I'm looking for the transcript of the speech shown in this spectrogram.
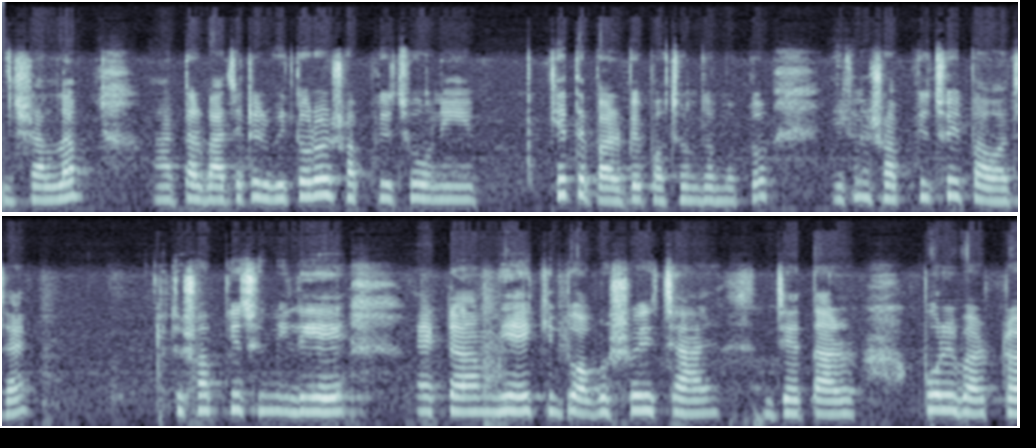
ইনশাল্লাহ। আর তার বাজেটের ভিতরেও সব কিছু উনি খেতে পারবে পছন্দ মতো। এখানে সব কিছুই পাওয়া যায়। তো সব কিছু মিলিয়ে একটা মেয়ে কিন্তু অবশ্যই চায় যে তার পরিবারটা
